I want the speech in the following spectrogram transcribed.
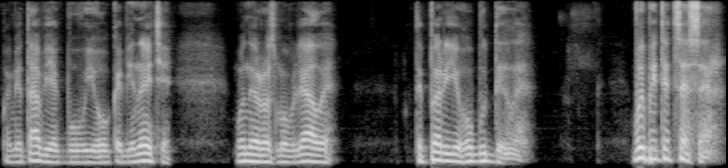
пам'ятав, як був у його кабінеті. Вони розмовляли. Тепер його будили. Випийте це, сер.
